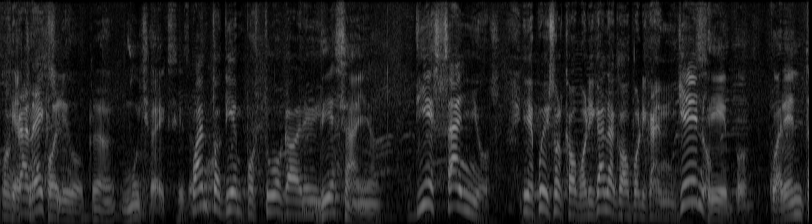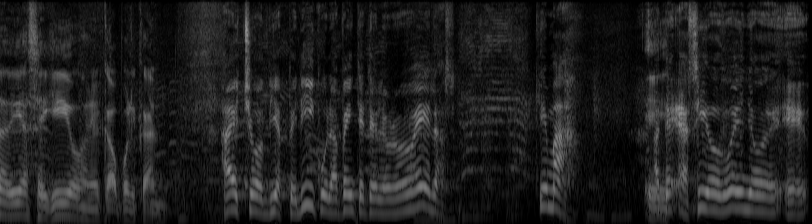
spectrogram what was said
con gran éxito. Hollywood, claro, mucho éxito. ¿Cuánto tiempo estuvo Cabaret Villú? Diez años. Diez años. Y después hizo el Caupolicán, Caupolicán lleno. Sí, pues 40 días seguidos en el Caupolicán. Ha hecho 10 películas, 20 telenovelas. ¿Qué más? Ha, Eh, ha sido dueño, de- eh,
